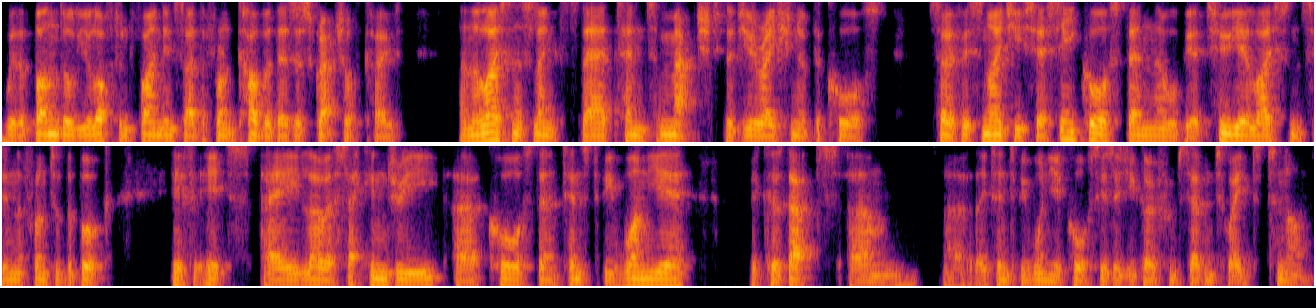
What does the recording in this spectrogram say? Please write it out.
with a bundle, you'll often find inside the front cover there's a scratch off code. And the license lengths there tend to match the duration of the course. So if it's an IGCSE course, then there will be a two-year license in the front of the book. If it's a lower secondary uh, course, then it tends to be one year because that's um, uh, they tend to be one-year courses as you go from seven to eight to nine.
